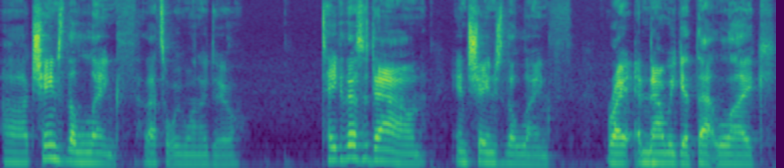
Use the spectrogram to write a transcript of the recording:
uh, change the length. That's what we want to do. Take this down and change the length, right? And now we get that like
